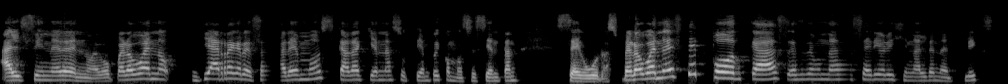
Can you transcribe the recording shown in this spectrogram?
al cine de nuevo. Pero bueno, ya regresaremos cada quien a su tiempo y como se sientan seguros. Pero bueno, este podcast es de una serie original de Netflix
